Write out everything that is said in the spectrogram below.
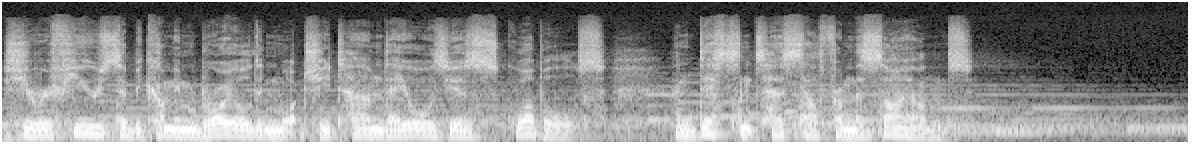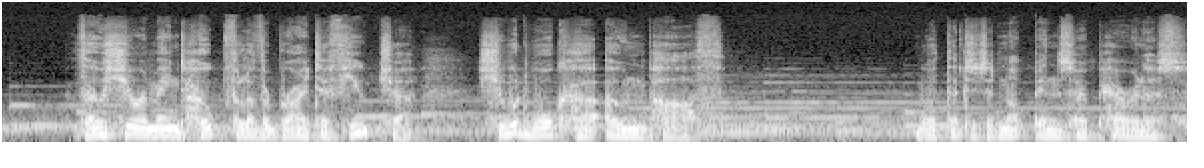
She refused to become embroiled in what she termed Eorzea's squabbles and distance herself from the Scions. Though she remained hopeful of a brighter future, she would walk her own path. Would that it had not been so perilous.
